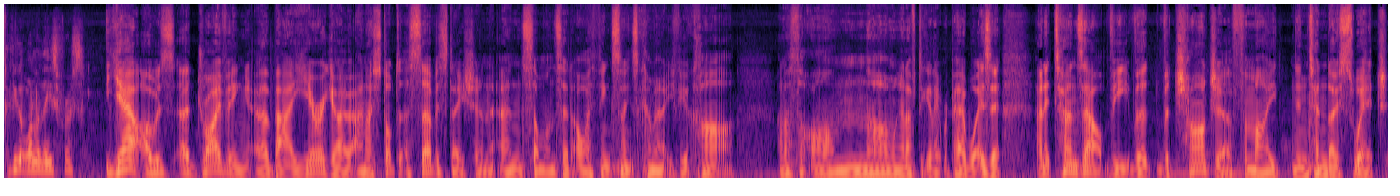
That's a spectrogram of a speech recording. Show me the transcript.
have you got one of these for us? Yeah, I was uh, driving about a year ago and I stopped at a service station and someone said, Oh, I think something's come out of your car. And I thought, oh no, I'm going to have to get it repaired. What is it? And it turns out the, the, the charger for my Nintendo Switch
